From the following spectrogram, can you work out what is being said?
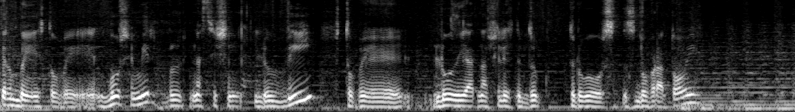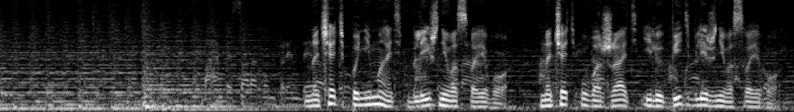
Хотел бы, чтобы будущий мир был насыщен любви, чтобы люди относились друг к другу с добротой. Начать понимать ближнего своего, начать уважать и любить ближнего своего —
